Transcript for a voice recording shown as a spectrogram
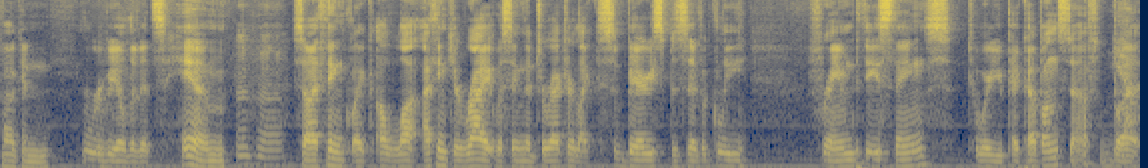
fucking reveal that it's him Mm-hmm. so I think like a lot. I think you're right with saying the director like very specifically framed these things to where you pick up on stuff, but Yeah.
